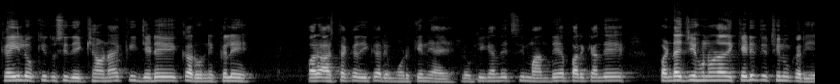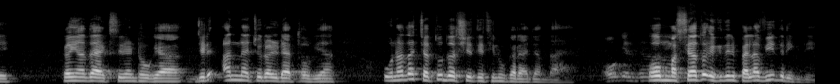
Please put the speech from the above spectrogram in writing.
ਕਈ ਲੋਕੀ ਤੁਸੀਂ ਦੇਖਿਆ ਹੋਣਾ ਕਿ ਜਿਹੜੇ ਘਰੋਂ ਨਿਕਲੇ ਔਰ ਅੱਜ ਤੱਕ ਕਦੀ ਘਰੇ ਮੁੜ ਕੇ ਨਹੀਂ ਆਏ। ਲੋਕੀ ਕਹਿੰਦੇ ਤੁਸੀਂ ਮੰਨਦੇ ਆ ਪਰ ਕਹਿੰਦੇ ਪੰਡਤ ਜੀ ਹੁਣ ਉਹਨਾਂ ਦੀ ਕਿਹੜੀ ਤਿਥੀ ਨੂੰ ਕਰੀਏ? ਕਈਆਂ ਦਾ ਐਕਸੀਡੈਂਟ ਹੋ ਗਿਆ ਜਿਹੜੇ ਅਨਨੈਚੁਰਲ ਡੈਥ ਹੋ ਗਿਆ ਉਹਨਾਂ ਦਾ ਚਤੁਰਦਰਸ਼ੀ ਤਿਥੀ ਨੂੰ ਕਰਿਆ ਜਾਂਦਾ ਹੈ। ਉਹ ਕਿਸ ਦਿਨ ਉਹ ਮੱਸਿਆ ਤੋਂ ਇੱਕ ਦਿਨ ਪਹਿਲਾਂ 20 ਤਰੀਕ ਦੀ।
